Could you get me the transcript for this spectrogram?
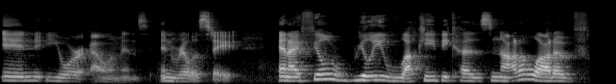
in your elements in real estate. And I feel really lucky because not a lot of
